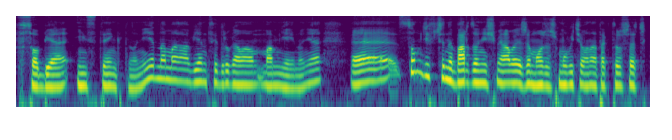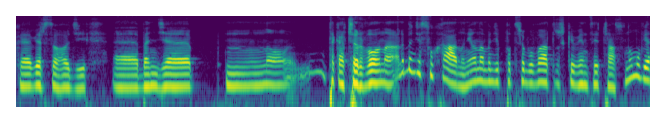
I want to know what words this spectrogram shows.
w sobie instynkt, no nie, jedna ma więcej, druga ma, ma mniej, no nie. E, są dziewczyny bardzo nieśmiałe, że możesz mówić, a ona tak troszeczkę, wiesz co chodzi, e, będzie mm, no, taka czerwona, ale będzie sucha, no nie, ona będzie potrzebowała troszkę więcej czasu. No mówię,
